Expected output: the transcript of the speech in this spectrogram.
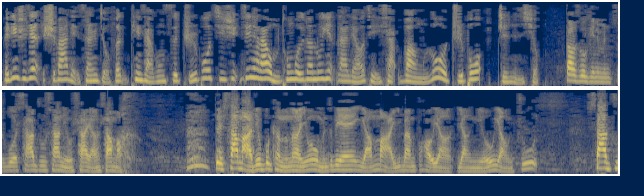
北京时间十八点三十九分，天下公司直播继续。接下来我们通过一段录音来了解一下网络直播真人秀。到时候给你们直播杀猪、杀牛、杀羊、杀马。对，杀马就不可能了，因为我们这边养马一般不好养，养牛、养猪。杀猪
